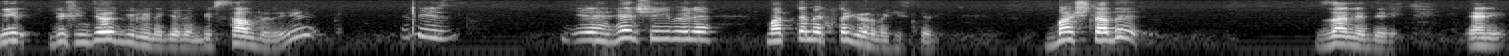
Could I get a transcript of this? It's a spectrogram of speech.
bir düşünce özgürlüğüne gelen bir saldırıyı biz e, her şeyi böyle madde madde görmek istedik. Başladı zannederek. Yani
